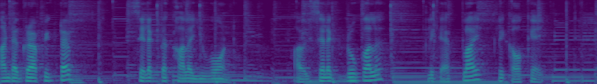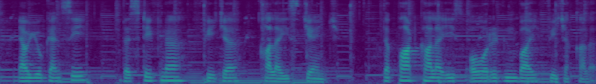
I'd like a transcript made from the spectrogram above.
under graphic tab, select the color you want. I will select blue color, click apply, click OK. Now you can see the stiffener feature color is changed. The part color is overridden by feature color.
